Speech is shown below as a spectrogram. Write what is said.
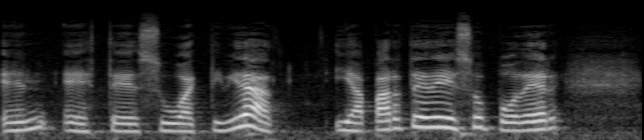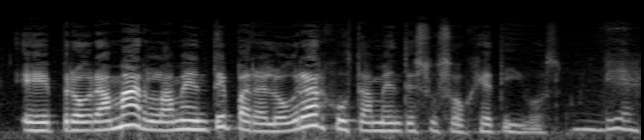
en este, su actividad. Y aparte de eso, poder eh, programar la mente para lograr justamente sus objetivos. Bien.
